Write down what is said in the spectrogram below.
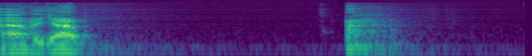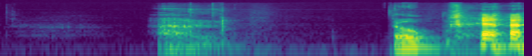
there we go. And oh,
